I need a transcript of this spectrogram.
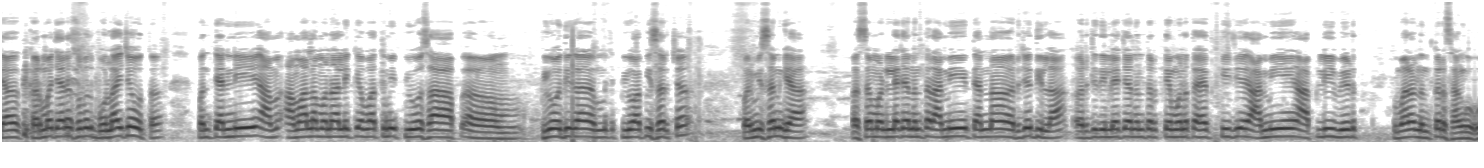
त्या कर्मचाऱ्यांसोबत बोलायचं होतं पण त्यांनी आम आम्हाला म्हणाले की बा तुम्ही पी ओ सा पी ओ अधिकार म्हणजे पी ओ ऑफिसरचं परमिशन घ्या. असं म्हटल्याच्यानंतर आम्ही त्यांना अर्ज दिला. अर्ज दिल्याच्यानंतर ते म्हणत आहेत की जे आम्ही आपली वेळ तुम्हाला नंतर सांगू.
